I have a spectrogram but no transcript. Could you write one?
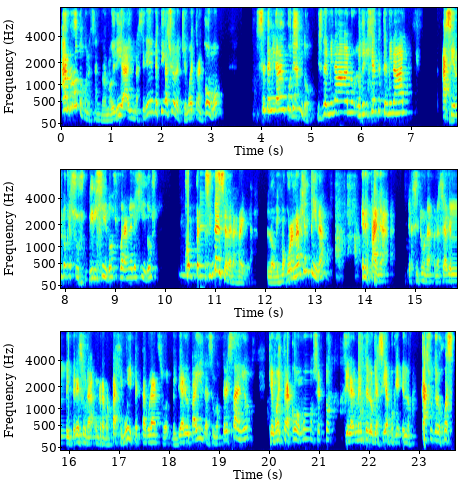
ha roto con esas normas. Hoy día hay una serie de investigaciones que muestran cómo se terminaban codeando y los dirigentes terminaban haciendo que sus dirigidos fueran elegidos con presidencia de las reglas. Lo mismo ocurre en Argentina. En España existe una, si a alguien le interesa, un reportaje muy espectacular del diario El País de hace unos tres años, que muestra cómo, ¿cierto? Finalmente lo que hacían, porque en los casos de los jueces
